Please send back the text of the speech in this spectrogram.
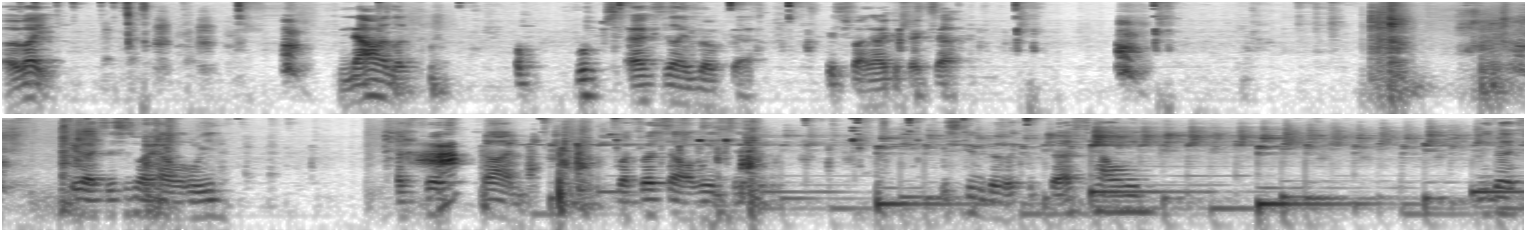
Alright. Now I look. Oh, whoops, I accidentally broke that. It's fine, I can fix that. Guys, this is my Halloween. My first time. My first Halloween. This is gonna be like the best Halloween. You guys.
